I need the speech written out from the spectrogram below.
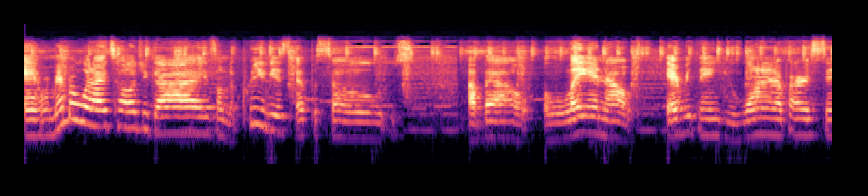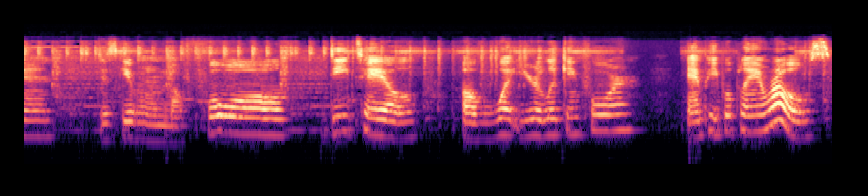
And remember what I told you guys on the previous episodes about laying out everything you want in a person just giving them the full detail of what you're looking for and people playing roles.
